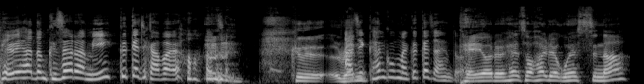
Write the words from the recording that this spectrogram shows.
배회하던 그 사람이 끝까지 가봐요. 그 렌, 아직 한국말 끝까지 안 들어. 대여를 해서 하려고 했으나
